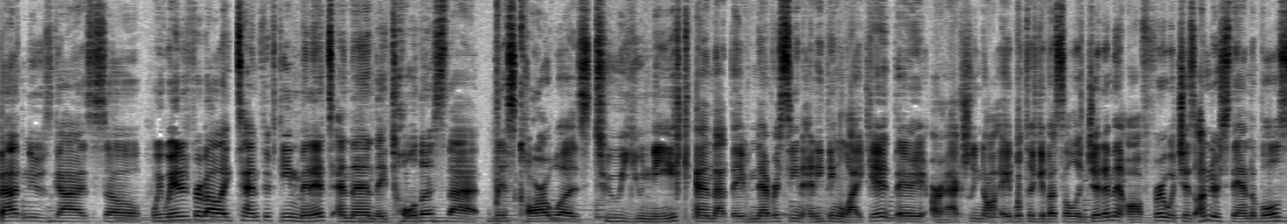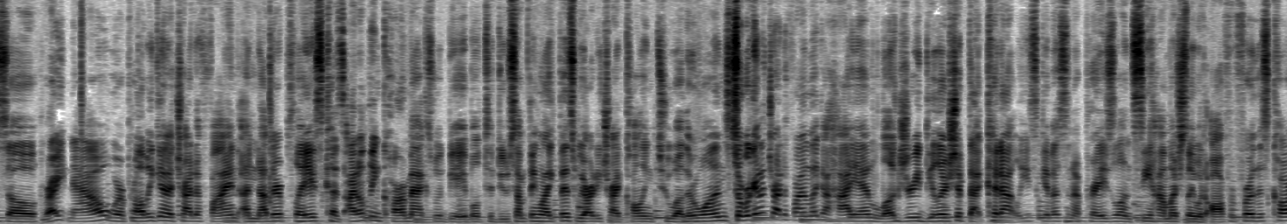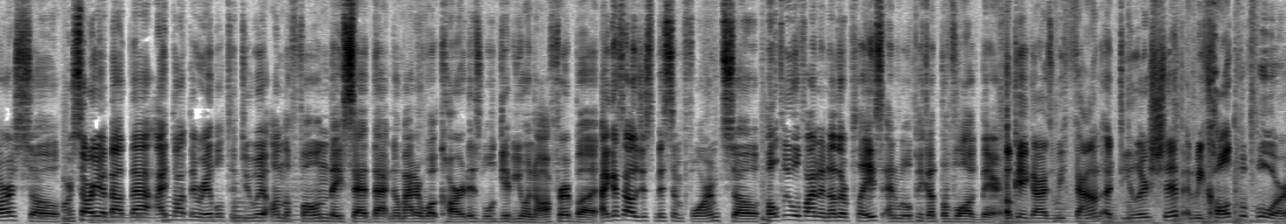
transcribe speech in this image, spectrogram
Bad news, guys. So we waited for about like 10, 15 minutes, and then they told us that this car was too unique and that they've never seen anything like it. They are actually not able to give us a legitimate offer, which is understandable. So right now, we're probably gonna try to find another place because I don't think CarMax would be able to do something like this. We already tried calling two other ones. So we're gonna try to find like a high-end luxury dealership that could at least give us an appraisal and see how much they would offer for this car. So we're sorry about that. I thought they were able to do it on the phone. They said that no matter what car it is, we'll give you an offer, but I guess I was just misinformed. So hopefully we'll find another place and we'll pick up the vlog there. Okay guys, we found a dealership and we called before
